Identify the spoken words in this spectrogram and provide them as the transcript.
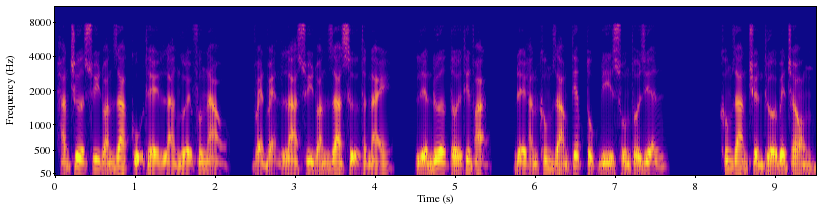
Hắn chưa suy đoán ra cụ thể là người phương nào, vẹn vẹn là suy đoán ra sự thật này, liền đưa tới thiên phạt, để hắn không dám tiếp tục đi xuống thôi diễn. Không gian truyền thừa bên trong,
